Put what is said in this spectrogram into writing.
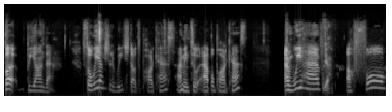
But beyond that. So we actually reached out to podcasts, I mean to Apple Podcasts, and we have Yeah. a full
